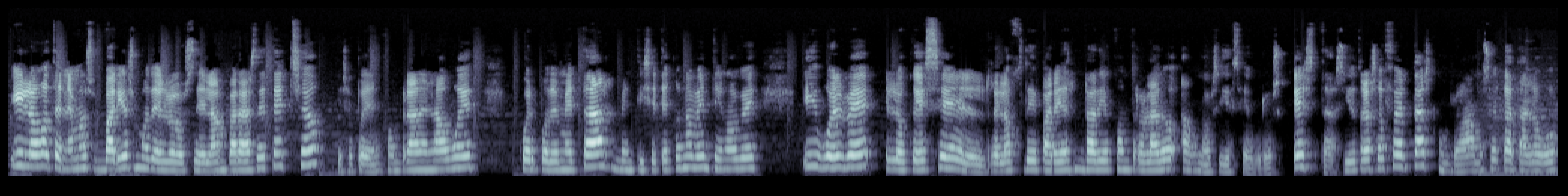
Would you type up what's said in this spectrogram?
y luego tenemos varios modelos de lámparas de techo que se pueden comprar en la web, cuerpo de metal 27,99 y vuelve lo que es el reloj de pared radio controlado a unos 10 euros. Estas y otras ofertas comprobamos el catálogo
